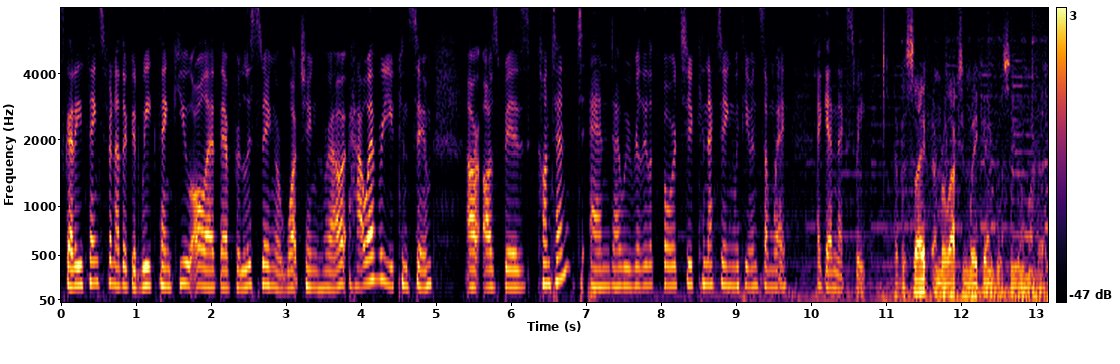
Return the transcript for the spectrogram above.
Scotty, thanks for another good week. Thank you all out there for listening or watching, however you consume our AusBiz content. And uh, we really look forward to connecting with you in some way again next week. Have a safe and relaxing weekend. We'll see you on Monday.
